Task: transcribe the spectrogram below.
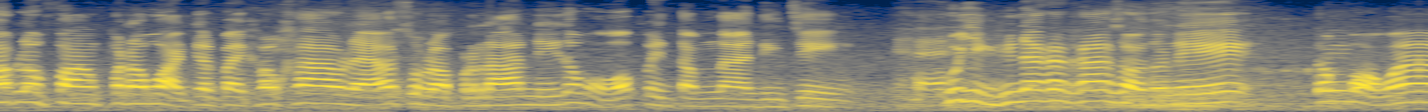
ครับเราฟังประวัติกันไปคร่าวๆ แล้วสำหรับร้านนี้ต้องบอกว่าเป็นตำนานจริง ๆ ผู้หญิงที่นั่งข้างๆสองตัวนี้ ต้องบอกว่า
